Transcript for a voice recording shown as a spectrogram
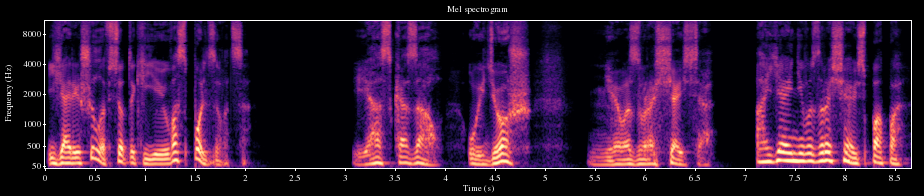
Я решила все-таки ею воспользоваться». «Я сказал, уйдешь, не возвращайся». «А я и не возвращаюсь, папа.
